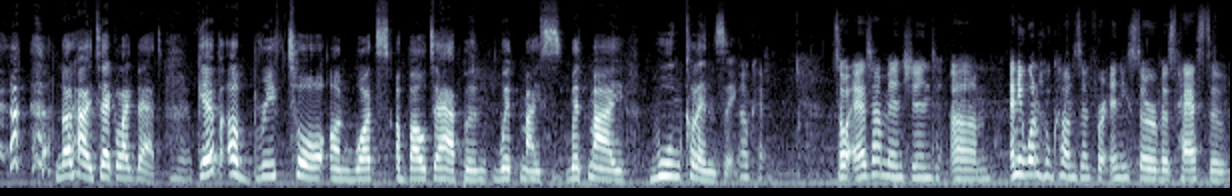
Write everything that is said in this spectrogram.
not high tech like that. Give a brief tour on what's about to happen with my with my womb cleansing. Okay. So as I mentioned, um, anyone who comes in for any service has to.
